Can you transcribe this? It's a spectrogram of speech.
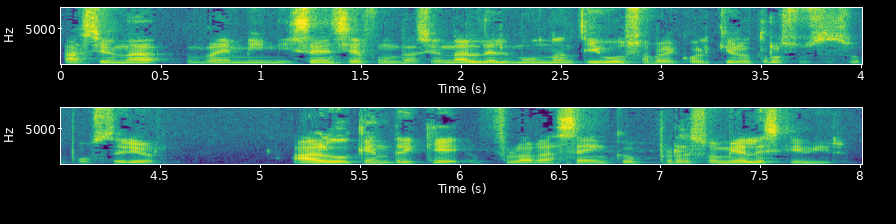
hacia una reminiscencia fundacional del mundo antiguo sobre cualquier otro suceso posterior, algo que Enrique Florasenko resumía al escribir.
